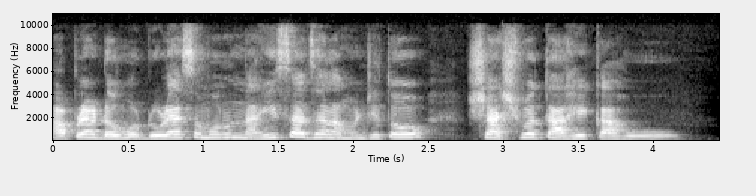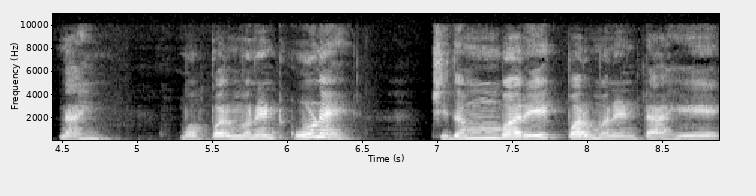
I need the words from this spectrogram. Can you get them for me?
आपल्या डो डोळ्यासमोरून नाहीसा झाला म्हणजे तो शाश्वत आहे का हो? नाही. मग परमनंट कोण आहे? चिदंबर एक परमनंट आहे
